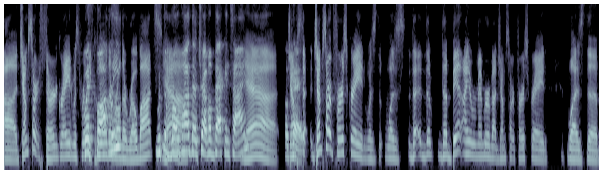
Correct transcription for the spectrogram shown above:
uh Jumpstart third grade was really With cool. There were all the robots with yeah. the robot that traveled back in time. Yeah. Okay. Jumpstart, Jumpstart first grade was was the the the bit I remember about Jumpstart first grade was the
